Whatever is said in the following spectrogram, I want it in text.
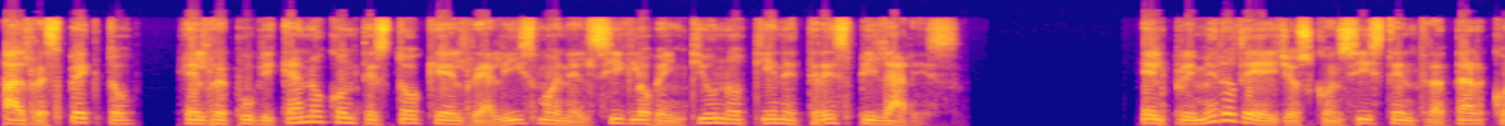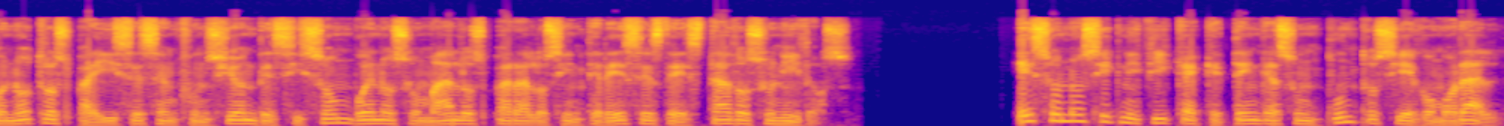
Al respecto, el republicano contestó que el realismo en el siglo XXI tiene tres pilares. El primero de ellos consiste en tratar con otros países en función de si son buenos o malos para los intereses de Estados Unidos. Eso no significa que tengas un punto ciego moral,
